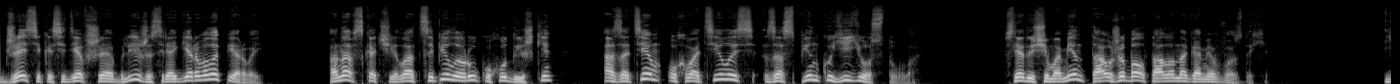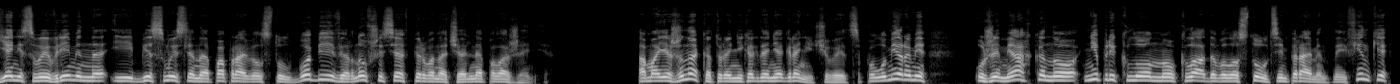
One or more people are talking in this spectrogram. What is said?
Джессика, сидевшая ближе, среагировала первой. Она вскочила, отцепила руку худышки, а затем ухватилась за спинку ее стула. В следующий момент та уже болтала ногами в воздухе. Я несвоевременно и бессмысленно поправил стул Бобби, вернувшийся в первоначальное положение. А моя жена, которая никогда не ограничивается полумерами, уже мягко, но непреклонно укладывала стул темпераментной финки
